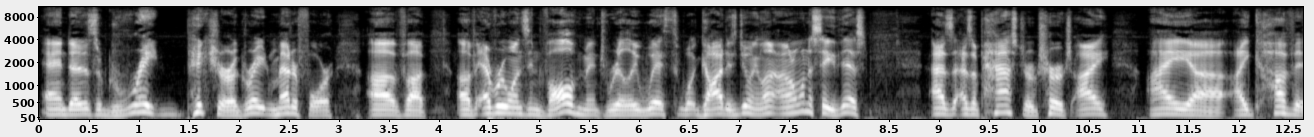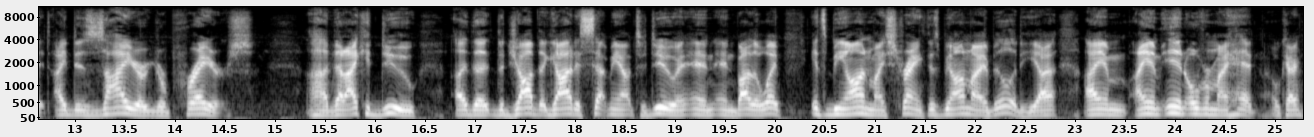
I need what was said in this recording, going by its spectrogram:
And uh, it's a great picture a great metaphor of uh, of everyone's involvement really with what god is doing. I don't want to say this. As as a pastor church i I, uh, I covet, I desire your prayers uh, that I could do uh, the, the job that God has set me out to do. And, and, by the way, it's beyond my strength, it's beyond my ability. I, I, am, I am in over my head, okay?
